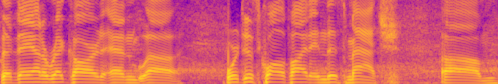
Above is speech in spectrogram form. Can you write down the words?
that they had a red card and uh, were disqualified in this match. Um,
